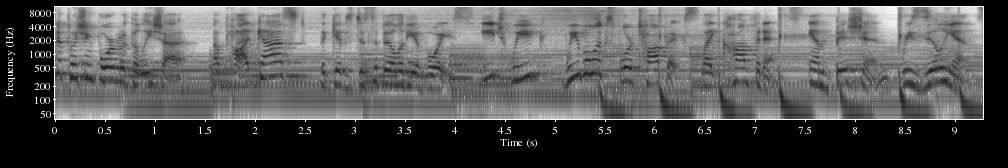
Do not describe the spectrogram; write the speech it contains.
to Pushing Forward with Alycia, a podcast that gives disability a voice. Each week, we will explore topics like confidence, ambition, resilience,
